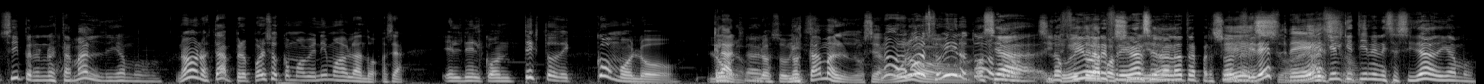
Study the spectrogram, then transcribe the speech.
sí, pero no está mal, digamos. No, no está. Pero por eso, como venimos hablando, o sea, en el contexto de cómo lo, lo, Claro. lo subís. No está mal, o sea, No, uno- no, subilo todo. o sea, si lo feo es refregárselo a la otra persona. Eso, de eso. Aquel que tiene necesidad, digamos.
